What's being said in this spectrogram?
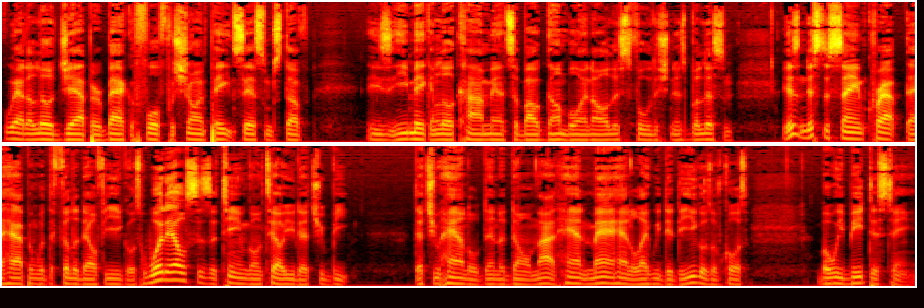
who had a little jabber back and forth with Sean Payton, said some stuff. He's he making little comments about Gumbo and all this foolishness. But listen, isn't this the same crap that happened with the Philadelphia Eagles? What else is a team going to tell you that you beat? That you handled in the dome. Not hand manhandle like we did the Eagles, of course, but we beat this team.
